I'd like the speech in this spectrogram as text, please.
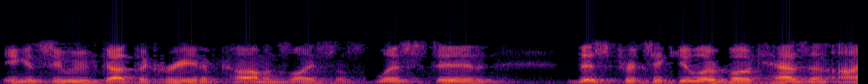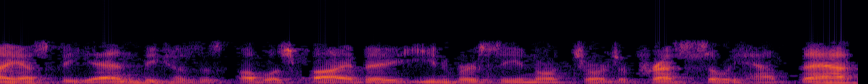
You can see we've got the Creative Commons license listed. This particular book has an ISBN because it's published by the University of North Georgia Press, so we have that.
